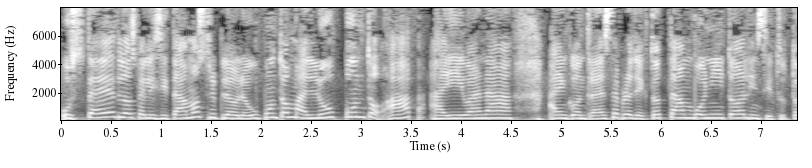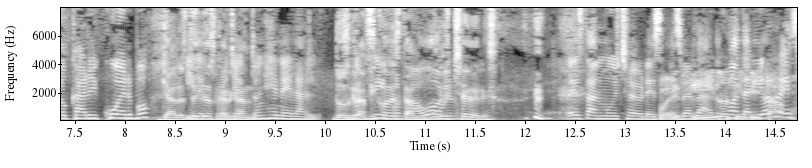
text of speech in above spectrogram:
Ustedes los felicitamos, www.malu.app. Ahí van a, a, encontrar este proyecto tan bonito del Instituto Caro y Cuervo. Ya lo estoy y descargando. en general. Los gráficos sí, están favor. muy chéveres. Están muy chéveres, pues es verdad. Sí, Juan Darío Res.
